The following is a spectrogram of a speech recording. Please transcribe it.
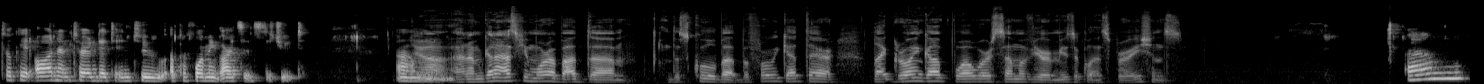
took it on and turned it into a performing arts institute. Um, yeah and i'm going to ask you more about um, the school but before we get there like growing up what were some of your musical inspirations? Um,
